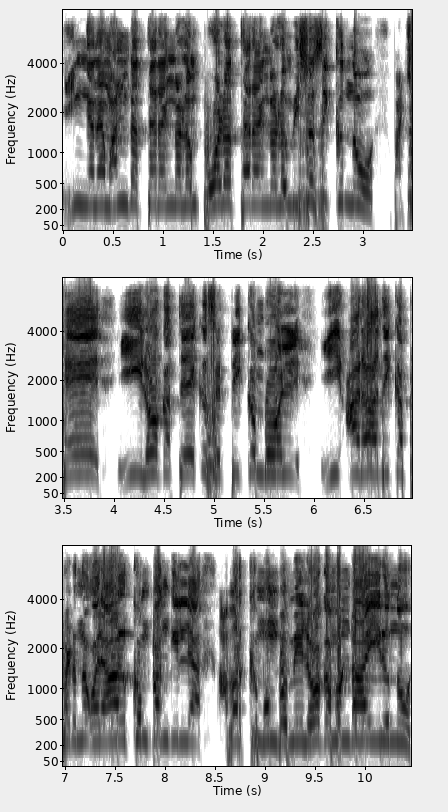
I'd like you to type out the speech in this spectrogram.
ഇങ്ങനെ മണ്ടത്തരങ്ങളും പോഴത്തരങ്ങളും വിശ്വസിക്കുന്നു. പക്ഷേ ഈ ലോകത്തേക്ക് സൃഷ്ടിക്കുമ്പോൾ ഈ ആരാധിക്കപ്പെടുന്ന ഒരാൾക്കും പങ്കില്ല. അവർക്ക് മുമ്പും ഈ ലോകമുണ്ടായിരുന്നു.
